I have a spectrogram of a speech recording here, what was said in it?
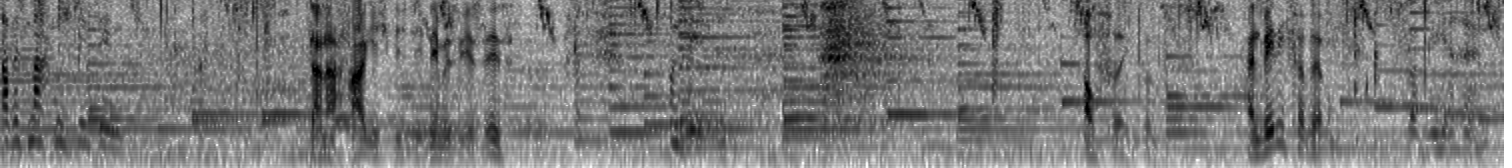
Aber es macht nicht viel Sinn. Danach frage ich nicht. Ich nehme es, wie es ist. Und wie ist es? Aufregend und ein wenig verwirrend. Verwirrend.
